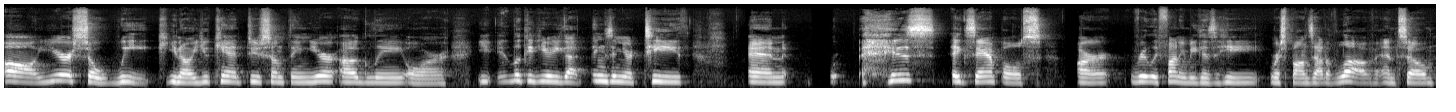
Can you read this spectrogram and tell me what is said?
Oh, you're so weak. You know, you can't do something. You're ugly. Or look at you, you got things in your teeth. And his examples are really funny because he responds out of love. And so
